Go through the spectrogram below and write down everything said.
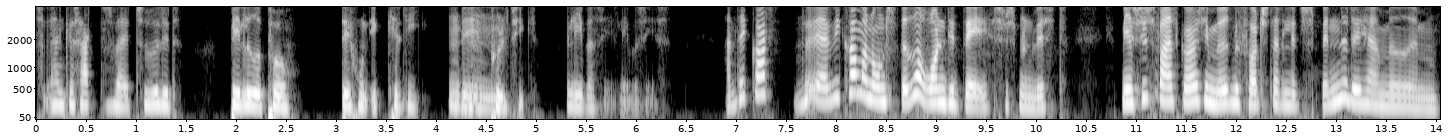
Så han kan sagtens være et tydeligt billede på det, hun ikke kan lide mm-hmm. ved Mhm. politik. Lige præcis, lige præcis. Jamen, det er godt. Mm. Det er, vi kommer nogle steder rundt i dag, synes man vist. Men jeg synes faktisk også, i mødet med Fudge, der er det lidt spændende det her med... Øhm,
